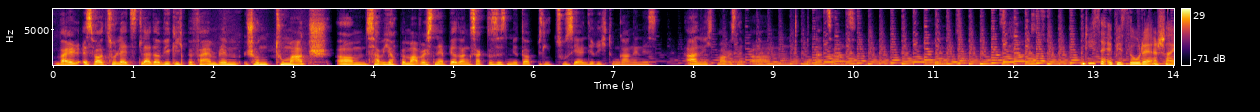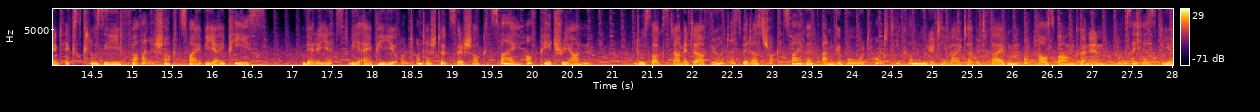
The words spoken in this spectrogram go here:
weil es war zuletzt leider wirklich bei Fire Emblem schon too much. Ähm, das habe ich auch bei Marvel Snap ja dann gesagt, dass es mir da ein bisschen zu sehr in die Richtung gegangen ist. Ah, nicht Marvel Snap, ähm, Midnight Suns. Diese Episode erscheint exklusiv für alle Shock 2 VIPs. Werde jetzt VIP und unterstütze Shock 2 auf Patreon. Du sorgst damit dafür, dass wir das Shock 2 Webangebot und die Community weiter betreiben ausbauen können und sicherst dir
